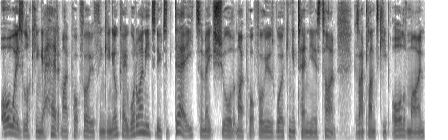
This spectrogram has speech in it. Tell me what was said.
always looking ahead at my portfolio thinking, okay, what do I need to do today to make sure that my portfolio is working in 10 years time? Because I plan to keep all of mine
